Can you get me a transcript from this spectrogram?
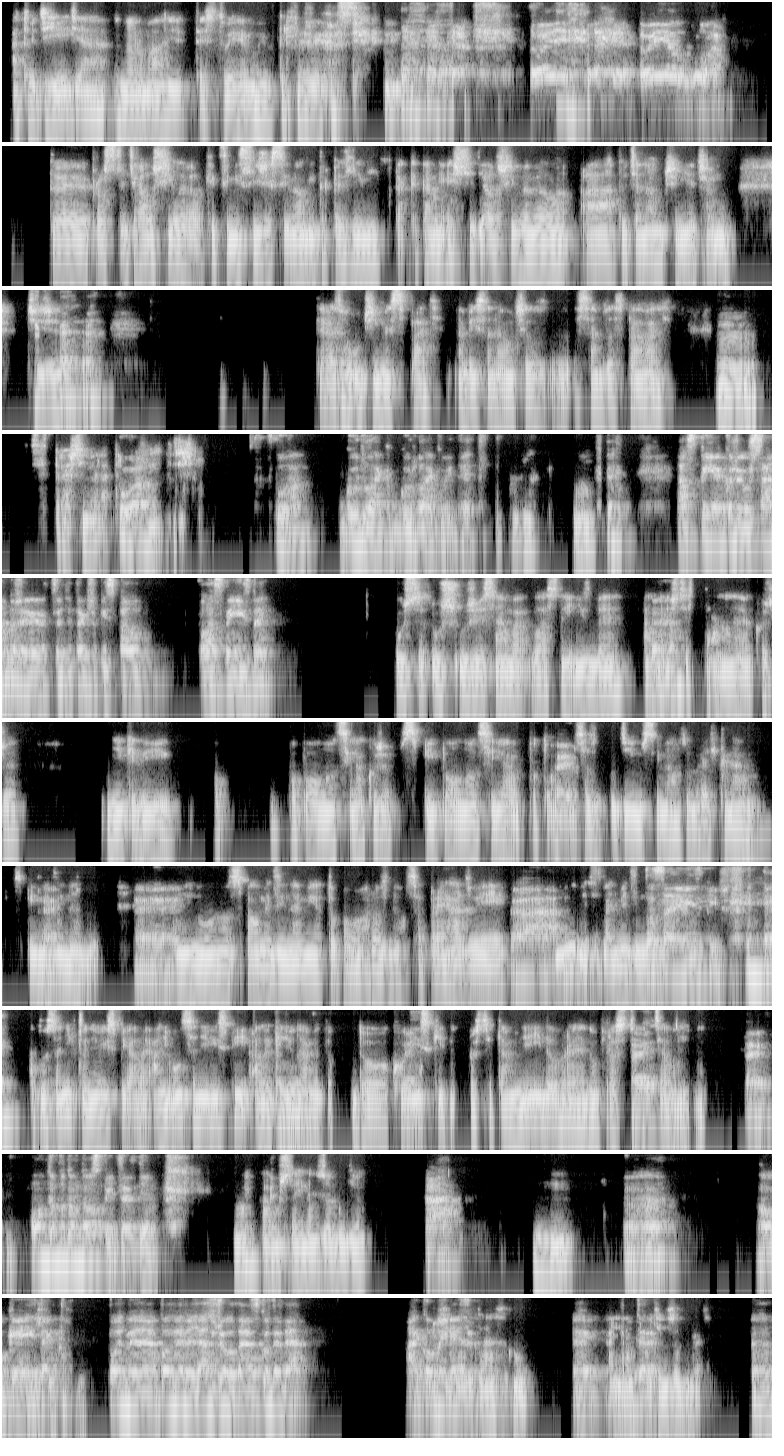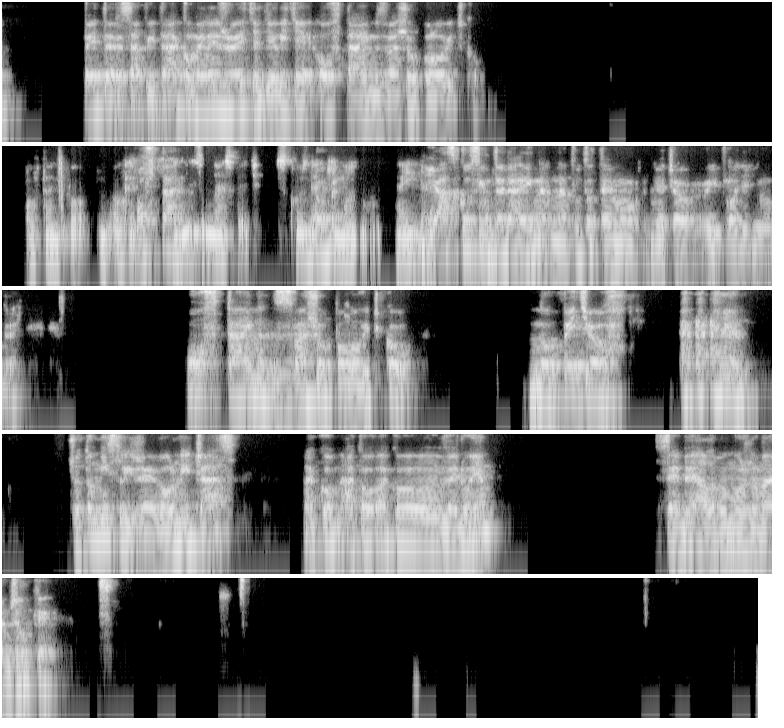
a to dieťa normálne testuje moju trpezlivosť. to je, to je úloha. To je proste ďalší level. Keď si myslíš, že si veľmi trpezlivý, tak tam je ešte ďalší level a to ťa naučí niečomu. Čiže teraz ho učíme spať, aby sa naučil sám zaspávať. Mm. Strašne veľa. Uha. Uha. Good luck, good luck with that. Good luck. No. A spí akože už sám, že chcete tak, že by spal v vlastnej izbe? Už, už, už je sám v vlastnej izbe, ale Aha. ešte stále akože niekedy po, po polnoci akože spí polnoci a potom Aj. sa zbudím, musíme ho zobrať k nám, spí Aj. medzi nami. E... Minulú noc spal medzi nami a to bolo hrozné. On sa prehadzuje. A... Nebude spať medzi nami. To sa nevyspíš. a tu sa nikto nevyspí, ale ani on sa nevyspí, ale keď ho dáme do, do kolísky, tak proste tam nie je dobré, no proste Hej. celé. Hej. On to potom dospí cez deň. No a už sa inak zobudil. A? Mhm. Aha. OK, tak poďme na, poďme na ďalšiu otázku teda. Ako manažujete... Otázku? Hej. Aha. Peter sa pýta, ako manažujete, delíte off time s vašou polovičkou? Off time, OK. Off time? Som naspäť. Skús dať? Ja skúsim teda hej, na, na túto tému niečo vyplodiť múdre. Off time s vašou polovičkou? No Peťo, čo to myslíš, že voľný čas? Ako, ako, ako venujem? sebe alebo možno manželke?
